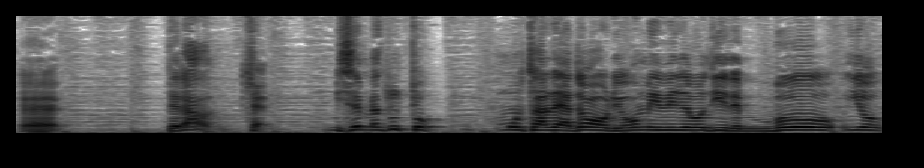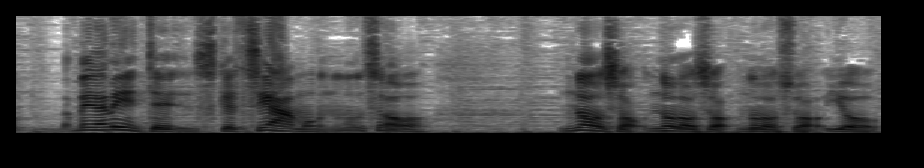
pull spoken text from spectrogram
Eh, però cioè, mi sembra tutto molto aleatorio. Come vi devo dire? Boh, io veramente scherziamo, non lo so. Non lo so, non lo so, non lo so. Io,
